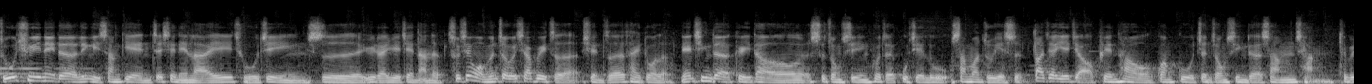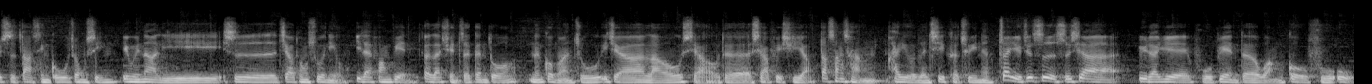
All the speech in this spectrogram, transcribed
竹区内的邻里商店这些年来处境是越来越艰难了。首先，我们作为消费者选择太多了，年轻的可以到。市中心或者顾街路，上班族也是，大家也较偏好光顾镇中心的商场，特别是大型购物中心，因为那里是交通枢纽，一来方便，二来选择更多，能够满足一家老小的消费需要。到商场还有人气可吹呢。再有就是时下越来越普遍的网购服务，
